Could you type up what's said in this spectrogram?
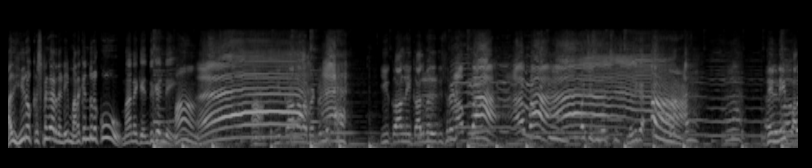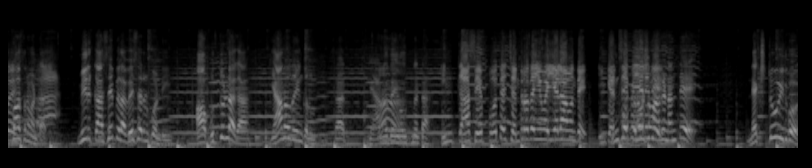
అది హీరో కృష్ణ గారిదండి మనకెందులకు? మనకెందుకండి? ఆ, ఆ, ఆ, ఈ కాలు అలా పెట్టండి. ఈ కాలు నీ కాలు మీద తీసుకురండి. దీన్ని పద్మాసనం అంటారు. మీరు కాసేపు ఇలా వేశారనుకోండి ఆ బుద్ధుల్లాగా జ్ఞానోదయం కలుగుతుంది సార్ జ్ఞానోదయం అవుతుందట. ఇంకా సేపు పోతే చంద్రోదయం అయ్యేలా ఉంది. ఇంకెంతసేపు అంతే. నెక్స్ట్ ఇదిగో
